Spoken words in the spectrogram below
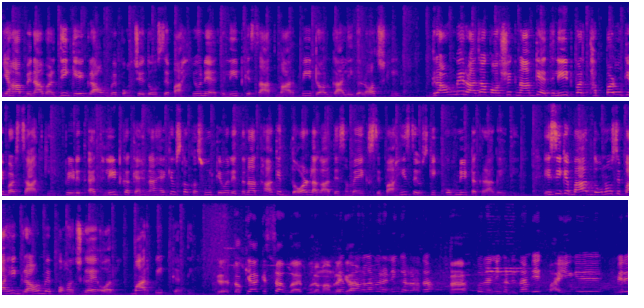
यहाँ बिना वर्दी के ग्राउंड में पहुँचे दो सिपाहियों ने एथलीट के साथ मारपीट और गाली गलौज की। ग्राउंड में राजा कौशिक नाम के एथलीट पर थप्पड़ों की बरसात की। पीड़ित एथलीट का कहना है कि उसका कसूर केवल इतना था कि दौड़ लगाते समय एक सिपाही से उसकी कोहनी टकरा गई थी। इसी के बाद दोनों सिपाही ग्राउंड में पहुँच गए और मारपीट कर दी। तो क्या किस्सा हुआ है पूरा मामला मैं बांग्ला में रनिंग कर रहा था। हाँ। तो रनिंग करते टाइम एक भाई के मेरे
